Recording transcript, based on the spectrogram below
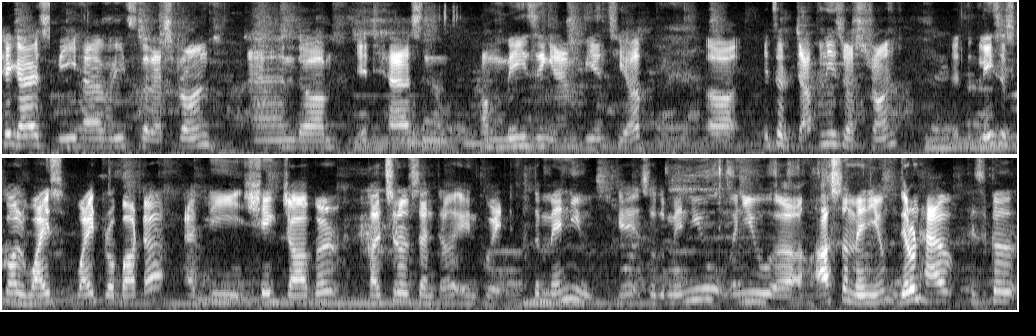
Hey guys, we have reached the restaurant and um, it has an amazing ambience here. Uh, it's a Japanese restaurant. The place is called White, White Robata at the Sheikh Jaber Cultural Center in Kuwait. The menu, okay, so the menu, when you uh, ask the menu, they don't have physical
